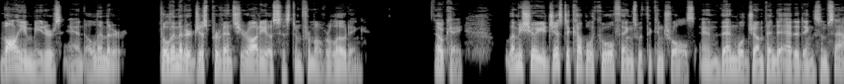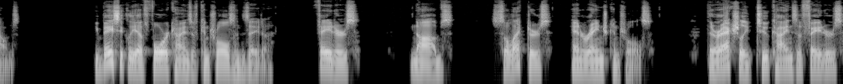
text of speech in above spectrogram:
volume meters, and a limiter. The limiter just prevents your audio system from overloading. Okay, let me show you just a couple of cool things with the controls, and then we'll jump into editing some sounds. You basically have four kinds of controls in Zeta faders, knobs, selectors, and range controls. There are actually two kinds of faders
